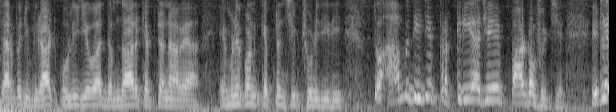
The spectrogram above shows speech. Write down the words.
ત્યાર પછી વિરાટ કોહલી જેવા દમદાર કેપ્ટન આવ્યા. એમણે પણ કેપ્ટનશીપ છોડી દીધી. તો આ બધી જે પ્રક્રિયા છે એ પાર્ટ ઓફ ઇટ છે. એટલે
